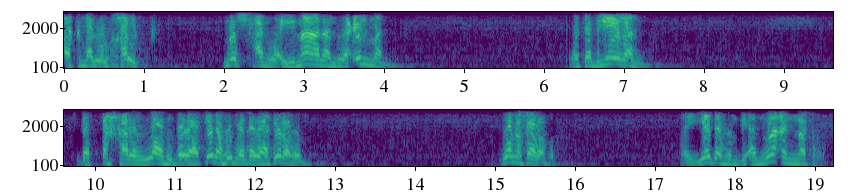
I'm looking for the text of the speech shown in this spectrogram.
أكملوا الخلق نصحا وإيمانا وعلما وتبليغا. قد طهر الله بواطنهم وظواهرهم ونصرهم أيدهم بأنواع النصر.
